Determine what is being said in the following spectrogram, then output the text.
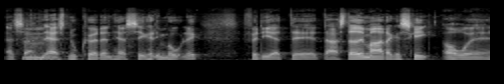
Altså mm. lad os nu køre den her sikkert i mål, ikke? Fordi at øh, der er stadig meget, der kan ske. Og, øh,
